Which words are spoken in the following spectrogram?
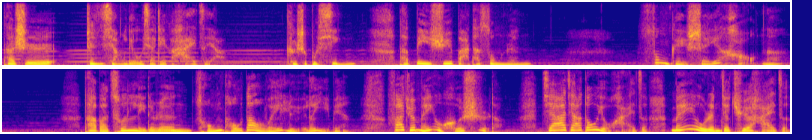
他是真想留下这个孩子呀，可是不行，他必须把他送人。送给谁好呢？他把村里的人从头到尾捋了一遍，发觉没有合适的，家家都有孩子，没有人家缺孩子。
